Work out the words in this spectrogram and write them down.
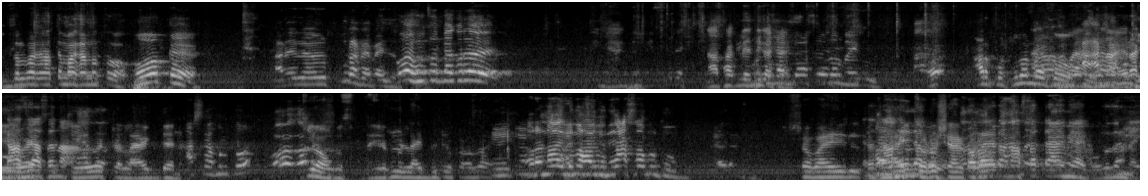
উজ্জ্বল ভাই রাতে মাখানো তো। ওকে। আরে পুরাটা পাইছো ওই হুতন না করে। না থাকলে এদিকে আসেন। আর ভাই তো না এরা কাজে আছে না। কেউ একটা লাইক দেন আশরাফুল কো? কি অবস্থা? এরকম লাইভ ভিডিও করা যায়? আরে না দিন আশরাফুল কো? সবাই লাইক করো শেয়ার করো। এটা নাস্তার টাইমে আইবো বুঝেন নাই?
